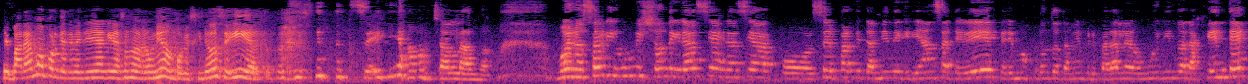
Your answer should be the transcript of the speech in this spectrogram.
Te paramos porque te me tenía que ir a hacer una reunión, porque si no, seguía. Seguíamos charlando. Bueno, Sabri, un millón de gracias. Gracias por ser parte también de Crianza TV. Esperemos pronto también prepararle algo muy lindo a la gente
